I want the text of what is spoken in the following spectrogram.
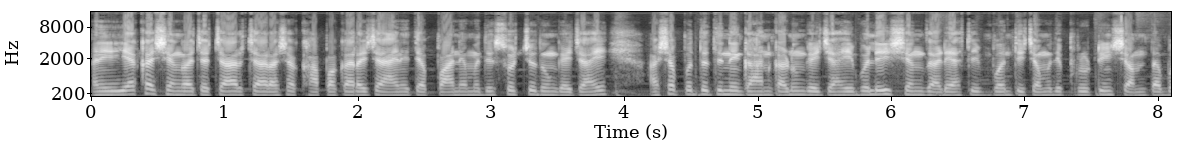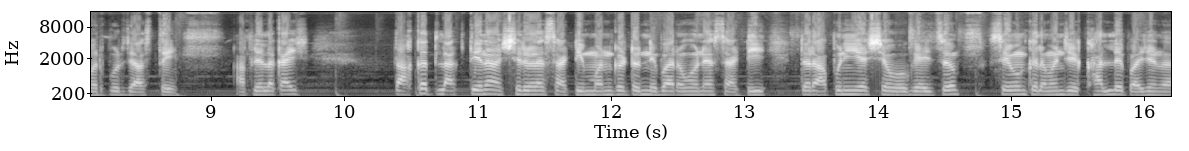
आणि एका शेंगाच्या चार चार अशा खापा करायच्या आहे आणि त्या पाण्यामध्ये स्वच्छ धुवून घ्यायच्या आहे. अशा पद्धतीने घाण काढून घ्यायची आहे. भलेही शेंग जाडी असली पण तिच्यामध्ये प्रोटीन क्षमता भरपूर जास्त आहे. आपल्याला काय ताकद लागते ना शरीरासाठी मनगट निवार होण्यासाठी. तर आपण या शेवग्याचं सेवन केलं म्हणजे खाल्ले पाहिजे ना.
